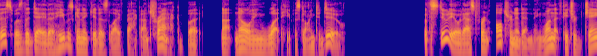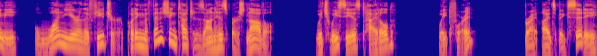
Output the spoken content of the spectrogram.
this was the day that he was going to get his life back on track, but not knowing what he was going to do. But the studio had asked for an alternate ending, one that featured Jamie one year in the future, putting the finishing touches on his first novel, which we see is titled, wait for it, Bright Lights Big City,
